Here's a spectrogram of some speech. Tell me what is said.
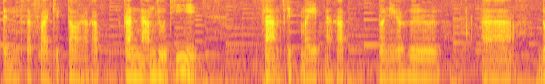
เป็น sapphire crystal นะครับกันน้ำอยู่ที่ 30 เมตรนะครับ ตัวนี้ก็คืออ โด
